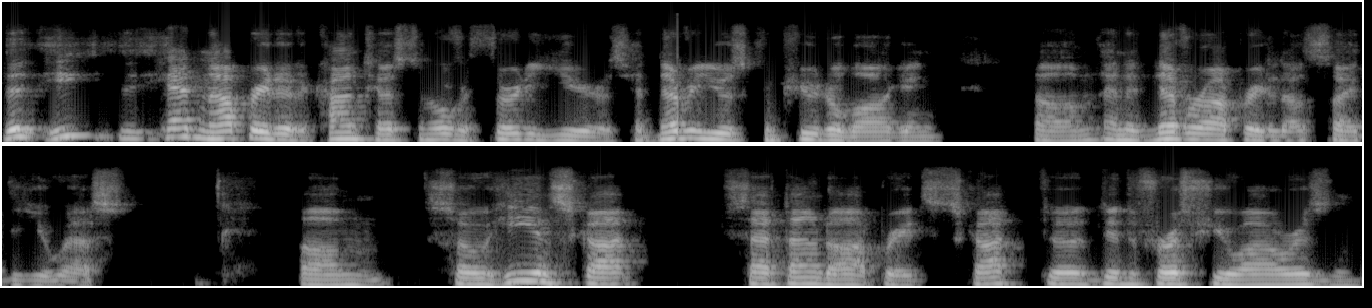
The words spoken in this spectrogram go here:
The, he, he hadn't operated a contest in over 30 years, had never used computer logging, um, and had never operated outside the US. Um, so he and Scott sat down to operate. Scott uh, did the first few hours, and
